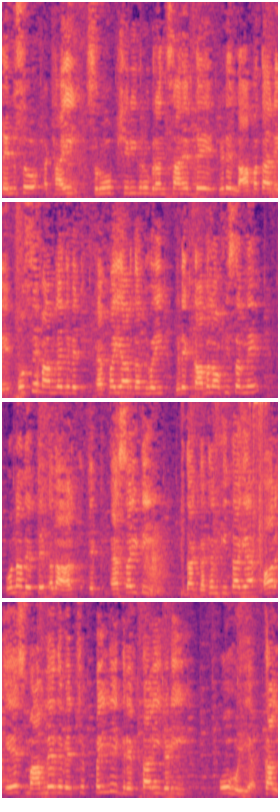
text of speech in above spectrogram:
328 ਸਰੂਪ ਸ੍ਰੀ ਗੁਰੂ ਗ੍ਰੰਥ ਸਾਹਿਬ ਦੇ ਜਿਹੜੇ ਲਾਪਤਾ ਨੇ, ਉਸੇ ਮਾਮਲੇ ਦੇ ਵਿੱਚ ਐਫ ਆਈ ਆਰ ਦਰਜ ਹੋਈ। ਜਿਹੜੇ ਕਾਬਲ ਆਫੀਸਰ ਨੇ, ਉਹਨਾਂ ਦੇ ਉੱਤੇ ਆਧਾਰਿਤ ਇੱਕ ਐਸ ਆਈ ਟੀ ਦਾ ਗਠਨ ਕੀਤਾ ਗਿਆ ਔਰ ਇਸ ਮਾਮਲੇ ਦੇ ਵਿੱਚ ਪਹਿਲੀ ਗ੍ਰਿਫਤਾਰੀ ਜਿਹੜੀ ਉਹ ਹੋਈ ਹੈ ਕੱਲ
